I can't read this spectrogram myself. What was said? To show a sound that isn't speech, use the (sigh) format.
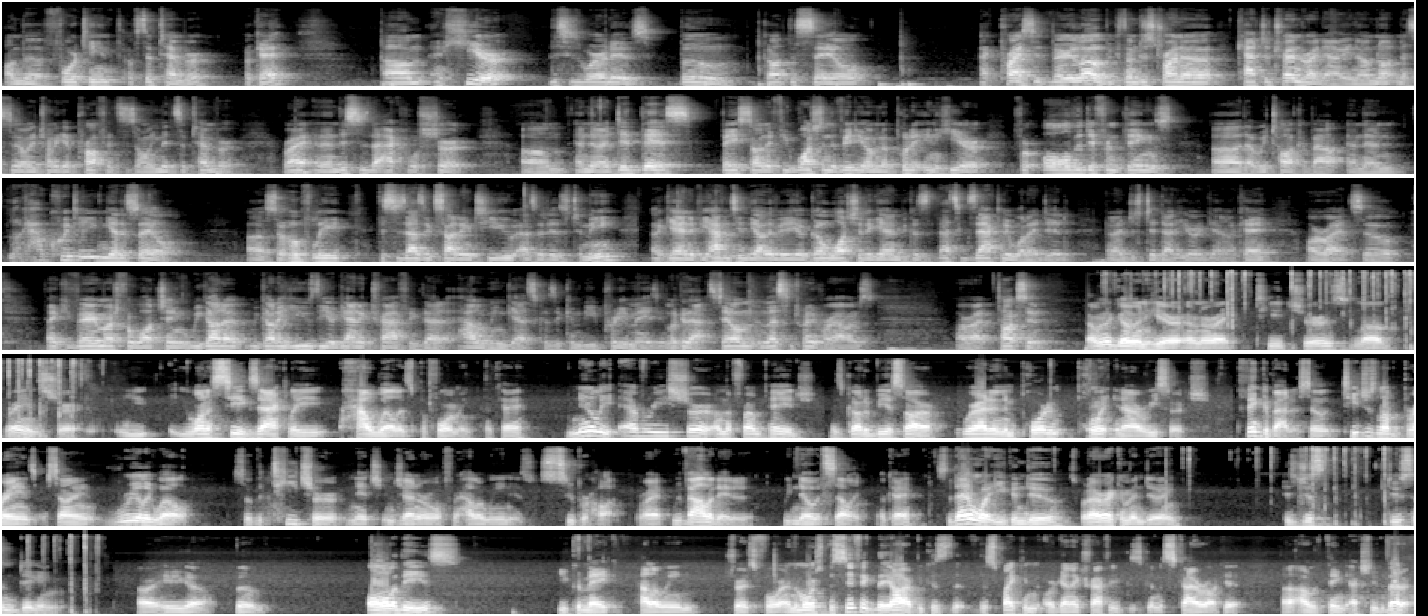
on the 14th of September, okay? Um, and here, this is where it is. Boom, got the sale. I priced it very low because I'm just trying to catch a trend right now. You know, I'm not necessarily trying to get profits. It's only mid-September, right? And then this is the actual shirt. Um, and then I did this based on if you're watching the video, I'm to put it in here for all the different things uh, that we talk about. And then look how quickly you can get a sale. Uh, so hopefully this is as exciting to you as it is to me. Again, if you haven't seen the other video, go watch it again because that's exactly what I did. And I just did that here again, okay? All right, so thank you very much for watching. We gotta, we gotta use the organic traffic that Halloween gets because it can be pretty amazing. Look at that, sale in less than 24 hours. All right, talk soon. I'm to go in here, I'm to write teachers love brains shirt. You, you want to see exactly how well it's performing, okay? Nearly every shirt on the front page has got a BSR. We're at an important point in our research. Think about it. So teachers love brains are selling really well. So the teacher niche in general for Halloween is super hot, right? We validated it. We know it's selling, okay? So then what you can do, is what I recommend doing, is just do some digging. All right, here you go. Boom all of these you could make Halloween shirts for. And the more specific they are, because the, the spike in organic traffic is going to skyrocket, uh, I would think actually the better.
